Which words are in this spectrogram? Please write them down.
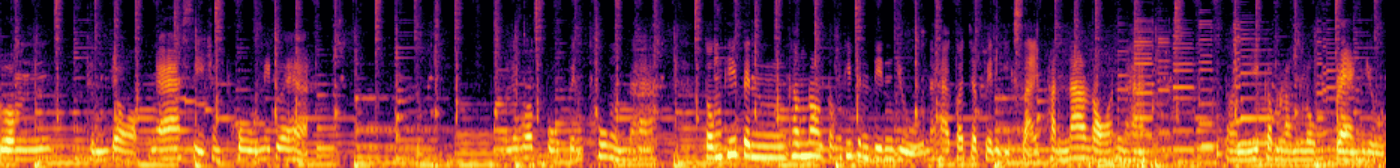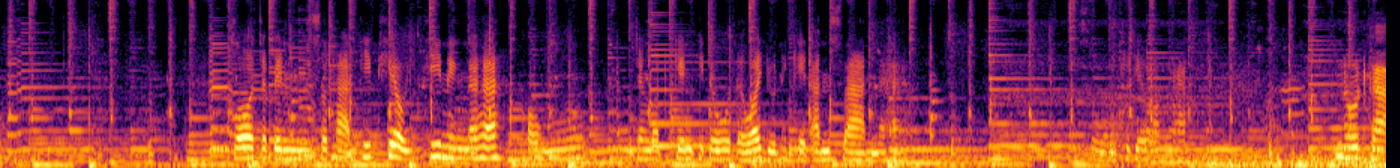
รวมถึงดอกนะสีชมพูนี่ด้วยค่ะเรียกว่าปลูกเป็นทุ่งนะคะตรงที่เป็นข้างนอกตรงที่เป็นดินอยู่นะคะ ก็จะเป็นอีกสายพันธุ์หน้าร้อนนะคะ ตอนนี้กำลังลงแปลงอยู่ ก็จะเป็นสถานที่เที่ยวอีกที่หนึ่งนะคะ ของจังหวัดเกียงกิโด แต่ว่าอยู่ในเขตอันซานนะคะสวยทีเดียวรักๆนู่นค่ะ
